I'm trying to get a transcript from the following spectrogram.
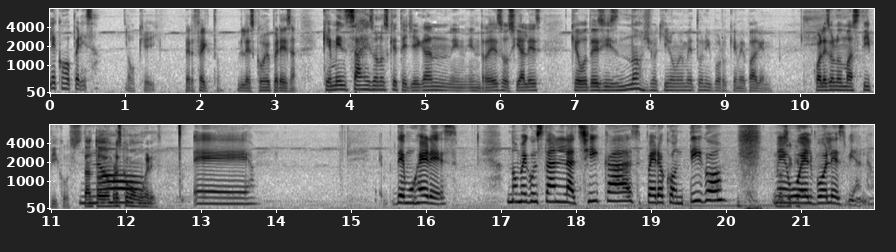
le cojo pereza. Ok, perfecto. Les coge pereza. ¿Qué mensajes son los que te llegan en, redes sociales que vos decís, no, yo aquí no me meto ni porque me paguen? ¿Cuáles son los más típicos, tanto de hombres como mujeres? Eh, de mujeres. No me gustan las chicas, pero contigo me vuelvo lesbiana.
